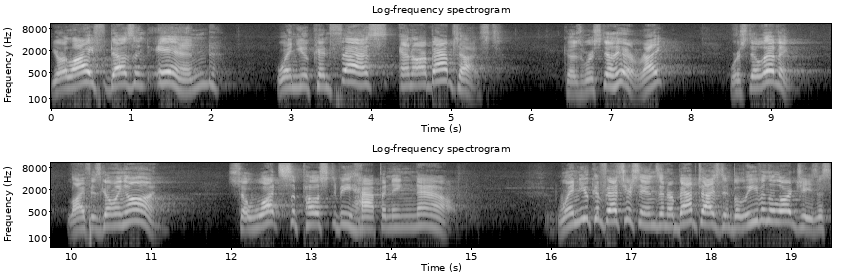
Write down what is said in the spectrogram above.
Your life doesn't end when you confess and are baptized because we're still here, right? We're still living. Life is going on. So, what's supposed to be happening now? When you confess your sins and are baptized and believe in the Lord Jesus,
